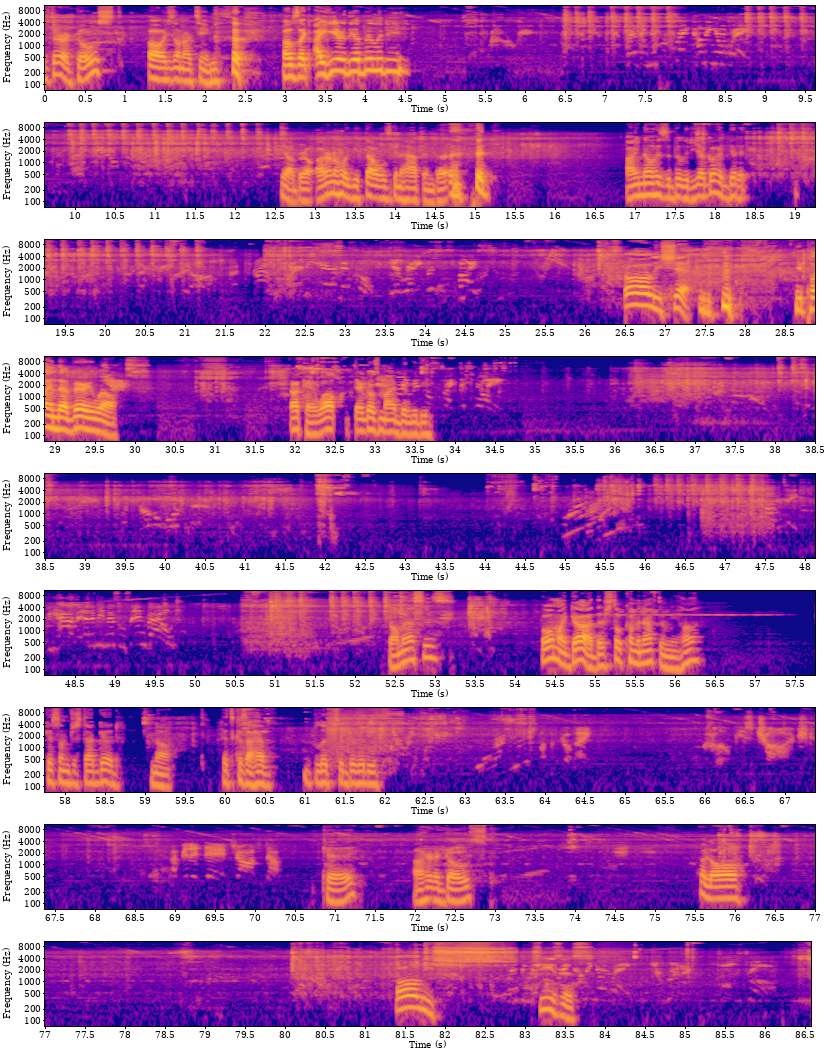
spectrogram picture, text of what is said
Is there a ghost? Oh, he's on our team. I was like, I hear the ability. Yeah, bro. I don't know what you thought was gonna happen, but I know his ability. Yeah, go ahead, get it. Holy shit. He planned that very well. Okay, well, there goes my ability. Dumbasses? Oh my god, they're still coming after me, huh? Guess I'm just that good. No. It's because I have Blip's ability. Okay. I heard a ghost. Hello. Holy sh... Jesus.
